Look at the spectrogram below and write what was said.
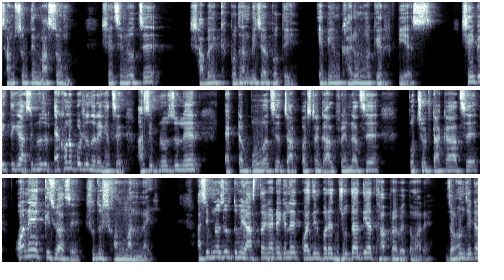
শামসুদ্দিন মাসুম, সে ছিল হচ্ছে সাবেক প্রধান বিচারপতি এ বি এম খায়রুল হকের পিএস সেই ব্যক্তিকে আসিফ নজরুল এখনও পর্যন্ত রেখেছে। আসিফ নজরুলের একটা বউ আছে, চার পাঁচটা গার্লফ্রেন্ড আছে, প্রচুর টাকা আছে, অনেক কিছু আছে, শুধু সম্মান নাই। আসিফ নজরুল, তুমি রাস্তাঘাটে গেলে কয়দিন পরে জুতা দিয়া থাপড়াবে তোমারে। যখন যেটা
